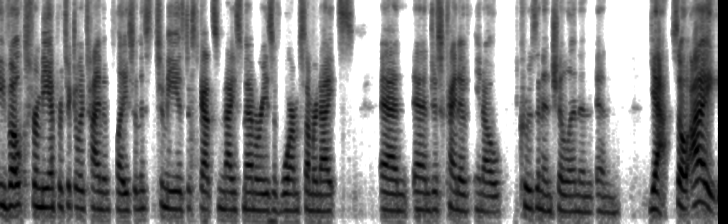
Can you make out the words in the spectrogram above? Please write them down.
evokes for me a particular time and place, and this to me has just got some nice memories of warm summer nights and and just kind of you know cruising and chilling and and yeah. So I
